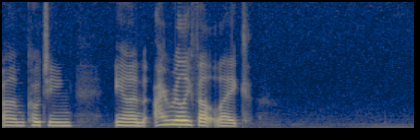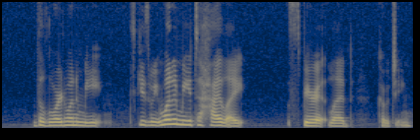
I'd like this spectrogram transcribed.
um, coaching and I really felt like the Lord wanted me, excuse me, wanted me to highlight spirit led coaching,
